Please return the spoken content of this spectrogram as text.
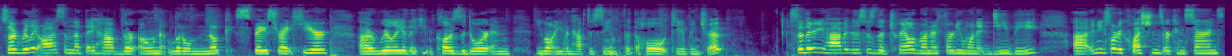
So really awesome that they have their own little nook space right here. Uh, really, they can close the door and you won't even have to see them for the whole camping trip. So there you have it. This is the Trail Runner 31 at DB. Uh, any sort of questions or concerns,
